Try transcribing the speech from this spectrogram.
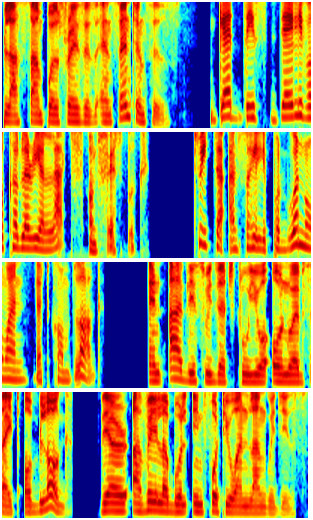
Plus sample phrases and sentences. Get these daily vocabulary alerts on Facebook, Twitter, and SwahiliPod101.com blog. and add this widget to your own website or blog. They are available in 41 languages.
